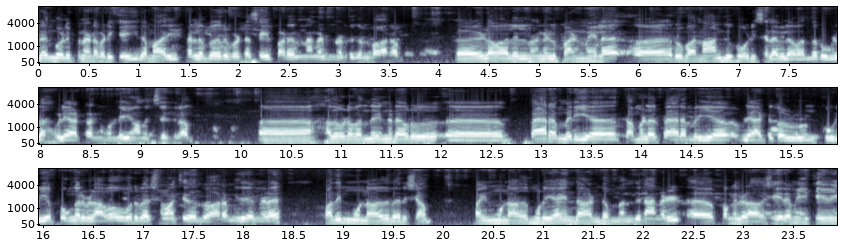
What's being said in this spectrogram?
டெங்கொழிப்பு நடவடிக்கை இதை மாதிரி பல்வேறுபட்ட செயற்பாடுகள் நாங்கள் முன்னெடுத்து கொண்டு வரோம். இளவாலில் நாங்கள் இப்போ ரூபாய் நான்கு கோடி செலவில் வந்து ஒரு உலக விளையாட்டரங்கம் ஒன்றையும் அமைச்சிருக்கிறோம். அதோட வந்து எங்களோட ஒரு பாரம்பரிய தமிழர் பாரம்பரிய விளையாட்டுகளுடன் கூடிய பொங்கல் விழாவை ஒவ்வொரு வருஷமாக செய்து வாரம் இது எங்களோட பதிமூன்றாவது வருஷம். பதிமூன்றாவது முறையாக இந்த ஆண்டும் வந்து நாங்கள் பொங்கல் விழாவை செய்கிறோம் ஏற்கனவே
